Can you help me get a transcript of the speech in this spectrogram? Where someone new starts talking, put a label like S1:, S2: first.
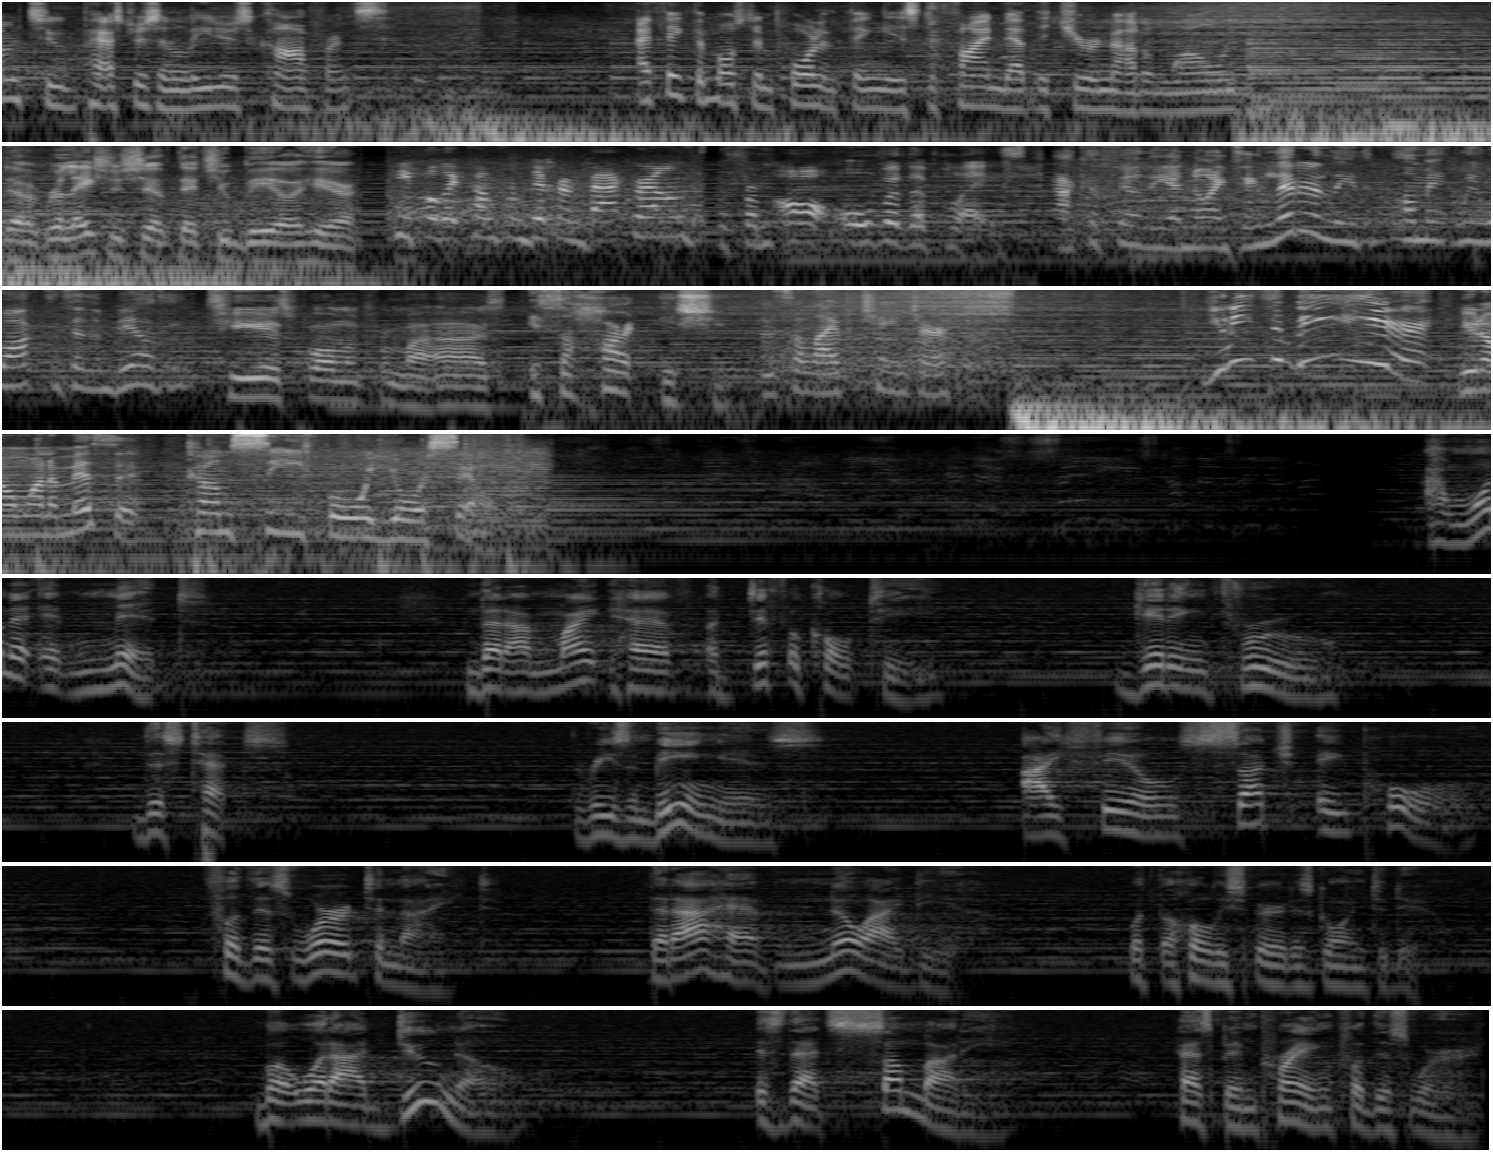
S1: come to Pastors and Leaders Conference, I think the most important thing is to find out that you're not alone.
S2: The relationship that you build here.
S3: People that come from different backgrounds.
S4: From all over the place.
S5: I could feel the anointing literally the moment we walked into the building.
S2: Tears falling from my eyes.
S6: It's a heart issue.
S7: It's a life changer.
S5: You need to be here.
S4: You don't want to miss it.
S8: Come see for yourself.
S9: I want to admit that I might have a difficulty getting through this text. The reason being is I feel such a pull for this word tonight that I have no idea what the Holy Spirit is going to do. But what I do know is that somebody has been praying for this word.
